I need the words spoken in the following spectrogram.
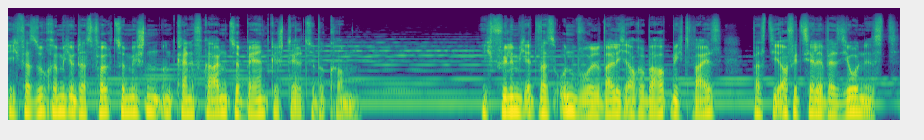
ich versuche mich unter das Volk zu mischen und keine Fragen zur Band gestellt zu bekommen. Ich fühle mich etwas unwohl, weil ich auch überhaupt nicht weiß, was die offizielle Version ist.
